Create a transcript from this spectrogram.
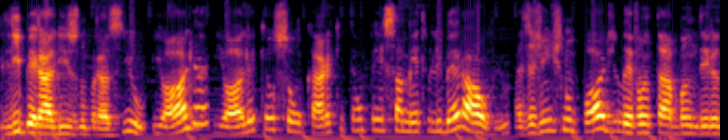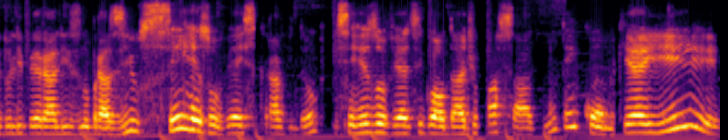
liberalismo no Brasil e olha, e olha que eu sou um cara que tem um pensamento liberal, viu? Mas a gente não pode levantar a bandeira do liberalismo no Brasil sem resolver a escravidão e sem resolver a desigualdade e o passado. Não tem como. Que aí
